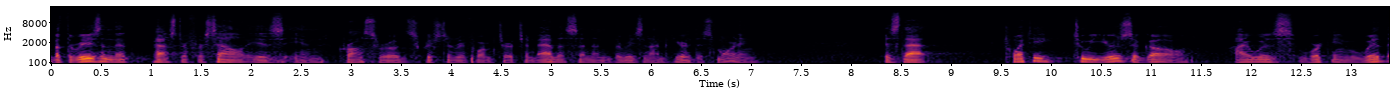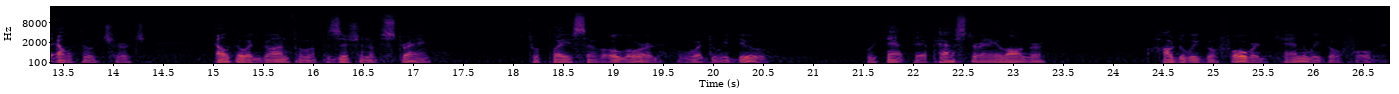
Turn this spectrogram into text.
but the reason that Pastor Forsell is in Crossroads Christian Reformed Church in Madison, and the reason I'm here this morning, is that 22 years ago, I was working with Alto Church. Alto had gone from a position of strength to a place of, oh Lord, what do we do? We can't pay a pastor any longer. How do we go forward? Can we go forward?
